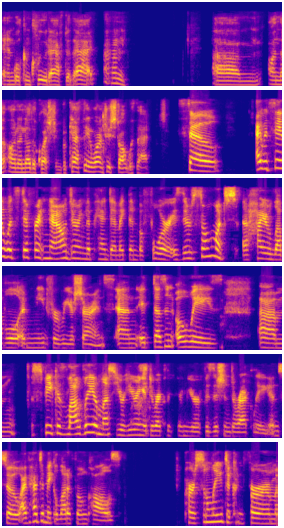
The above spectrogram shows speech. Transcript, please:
and we'll conclude after that. on the on another question. But Kathleen, why don't you start with that? So I would say what's different now during the pandemic than before is there's so much a higher level of need for reassurance, and it doesn't always um, speak as loudly unless you're hearing it directly from your physician directly. And so I've had to make a lot of phone calls personally to confirm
